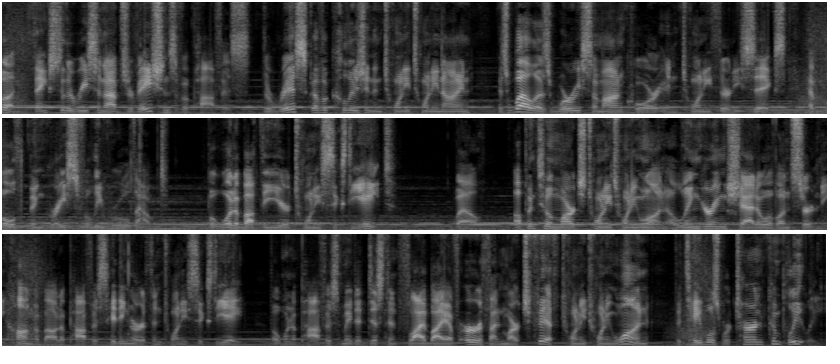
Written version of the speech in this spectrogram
But thanks to the recent observations of Apophis, the risk of a collision in 2029, as well as worrisome encore in 2036, have both been gracefully ruled out. But what about the year 2068? Well, up until March 2021, a lingering shadow of uncertainty hung about Apophis hitting Earth in 2068. But when Apophis made a distant flyby of Earth on March 5, 2021, the tables were turned completely.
